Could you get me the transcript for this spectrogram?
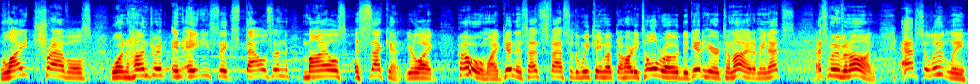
Light travels 186,000 miles a second. You're like, oh my goodness, that's faster than we came up the Hardy Toll Road to get here tonight. I mean, that's, that's moving on. Absolutely.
